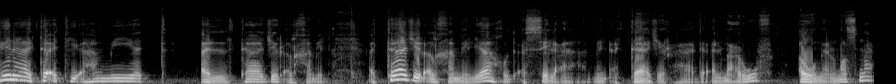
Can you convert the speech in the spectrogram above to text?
هنا تأتي أهمية التاجر الخمل التاجر الخمل يأخذ السلعة من التاجر هذا المعروف أو من المصنع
